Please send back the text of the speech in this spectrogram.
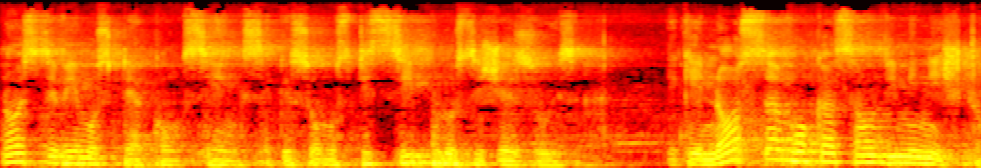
Nós devemos ter consciência que somos discípulos de Jesus e que nossa vocação de ministro,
